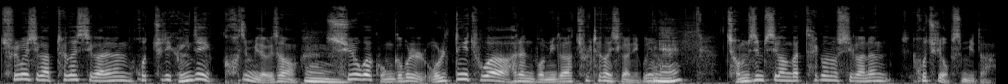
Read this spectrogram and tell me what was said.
출근 시간, 퇴근 시간에는 호출이 굉장히 커집니다. 그래서 음. 수요가 공급을 월등히 초과하는 범위가 출퇴근 시간이고요. 예. 점심 시간과 퇴근 후 시간은 호출이 없습니다.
